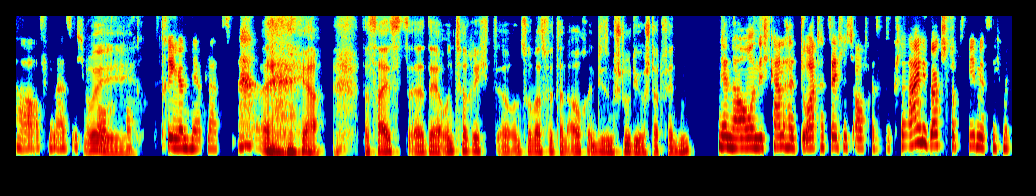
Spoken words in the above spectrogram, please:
Harfen. Also, ich brauche dringend mehr Platz. Ja, das heißt, äh, der Unterricht, äh, und so was wird dann auch in diesem Studio stattfinden? Genau, und ich kann halt dort tatsächlich auch also, so kleine Workshops geben, jetzt nicht mit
